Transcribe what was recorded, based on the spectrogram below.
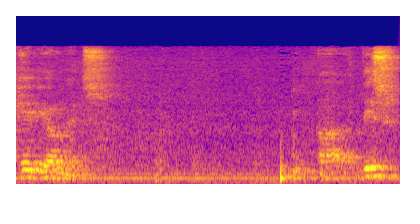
heavy elements. this,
